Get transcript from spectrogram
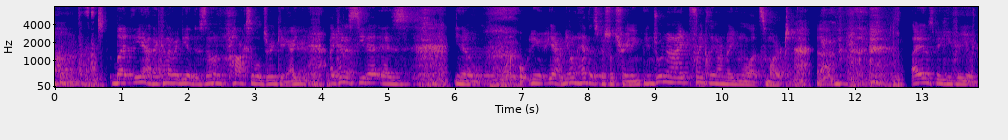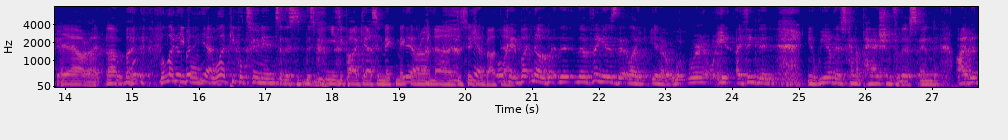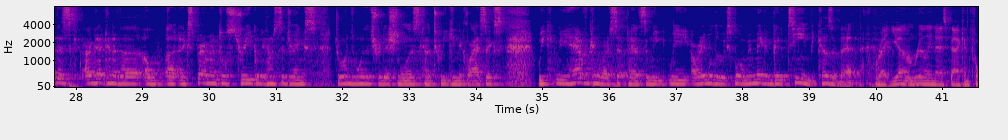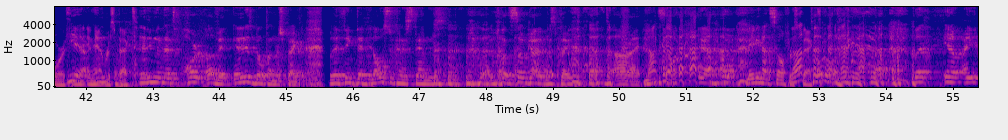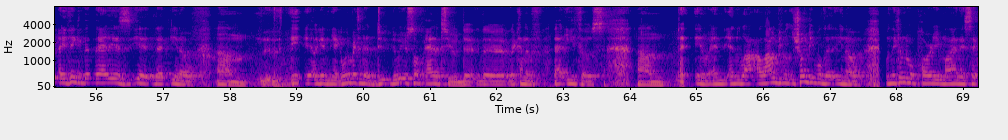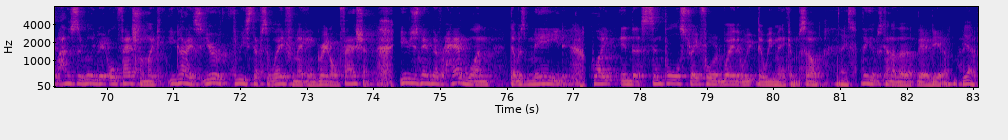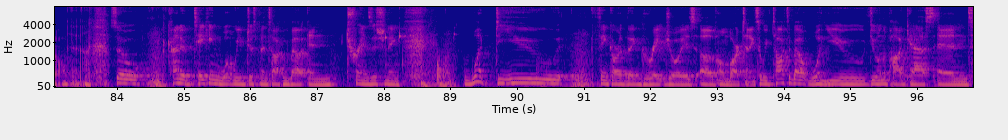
Um, but yeah, that kind of idea, the zone of proximal drinking, I, I kind of see that as, you know, yeah, we don't have that special training, and Jordan and I, frankly, aren't even a lot smart. Um, I am speaking for you again. Yeah, all right. Uh, but We'll let you know, people but yeah. we'll let people tune into this the Speaking Easy podcast and make make their own uh, decision Yeah, about that. okay, but no, but the, the thing is that like you know we're we, I think that you know we have this kind of passion for this, and I've got this I've got kind of a, a an experimental streak when it comes to drinks. Jordan's more the traditionalist, kind of tweaking the classics. We we have kind of our set paths, and we we are able to explore. and We make a good team because of that. Right, you have a really nice back and forth in, in that and- respect. And I think that that's part of it, and it is built on respect. But I think that it also kind of stems well, some kind of respect. all right. Not self, yeah. maybe not self respect. Not totally. but you know, I, I think that that is it. That you know, um, i- i- again, yeah, going back to that do, do it yourself attitude, the, the the kind of that ethos, um, you know, and and allowing people, showing people that you know, when they come to a party of mine, they say, "Wow, this is a really great old fashioned." I'm like, you guys, you're three steps away from making a great old fashioned. You just may have never had one one that was made quite in the simple, straightforward way that we that we make them. So Nice. I think it was kind of the, the idea. Yeah. It all. So, kind of taking what we've just been talking about and transitioning, what do you think are the great joys of home bartending? So, we've talked about what hmm. you do on the podcast and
